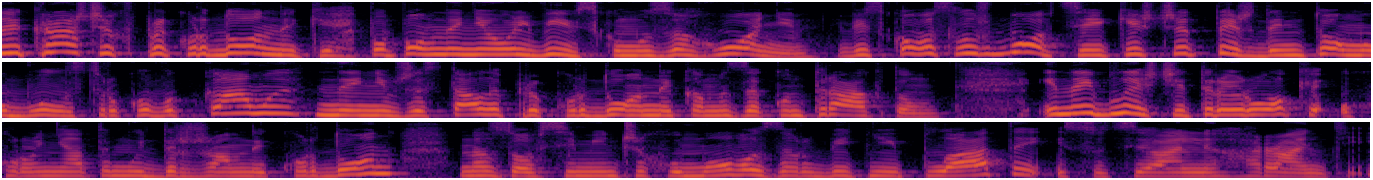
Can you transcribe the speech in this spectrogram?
Найкращих в прикордонники поповнення у львівському загоні. Військовослужбовці, які ще тиждень тому були строковиками, нині вже стали прикордонниками за контрактом. І найближчі три роки охоронятимуть державний кордон на зовсім інших умовах заробітної плати і соціальних гарантій.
